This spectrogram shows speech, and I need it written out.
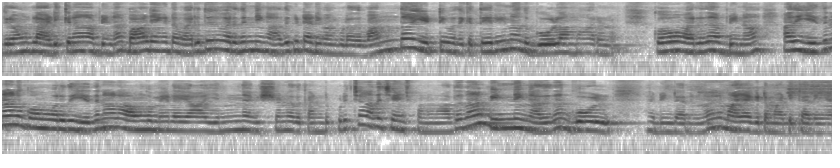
கிரவுண்டில் அடிக்கிறேன் அப்படின்னா பால் என்கிட்ட வருது வருதுன்னு நீங்கள் அதுக்கிட்ட அடி வாங்கக்கூடாது. வந்தால் எட்டி உதைக்க தெரியணும் அது கோலாக மாறணும். கோபம் வருது அப்படின்னா அது எதனால் கோபம் வருது எதனால் அவங்க மேலேயா என்ன விஷயம்னு அதை கண்டுபிடிச்சி அதை சேஞ்ச் பண்ணணும். அதை தான் வின்னிங் அதுதான் கோல் அப்படின்றாருனால மாயா கிட்ட மாட்டிக்காதீங்க.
